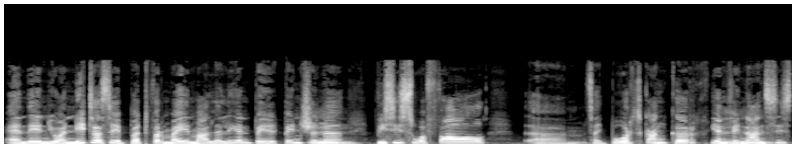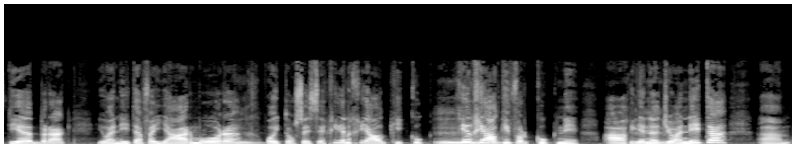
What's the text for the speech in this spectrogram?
And then Juanita sê bid vir my en my Lillian pe- pensioner. Mm. Visie so faal. Ehm um, sy borskanker, geen mm. finansies, deurbrak. Juanita verjaar môre. Mm. Gooi tog sy sê geen geldjie koek. Mm. Geen geldjie vir koek nie. Ag, jene mm. Juanita, ehm um,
